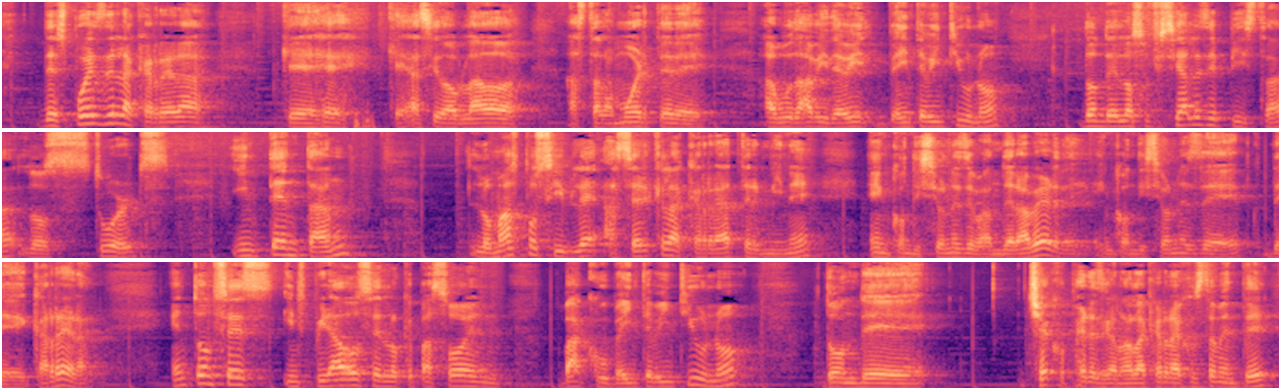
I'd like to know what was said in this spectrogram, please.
después de la carrera que, que ha sido hablada hasta la muerte de Abu Dhabi de 2021, donde los oficiales de pista, los stewards, intentan lo más posible hacer que la carrera termine en condiciones de bandera verde, en condiciones de, de carrera. Entonces, inspirados en lo que pasó en Baku 2021, donde Checo Pérez ganó la carrera justamente,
